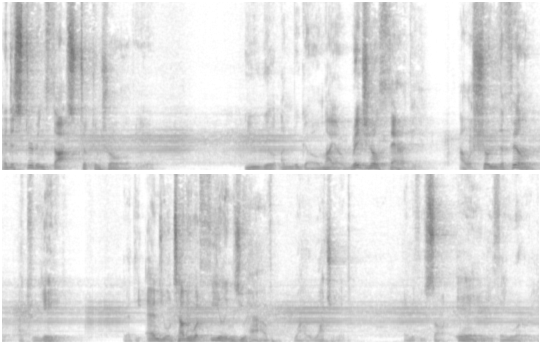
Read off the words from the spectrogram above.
and disturbing thoughts took control over you. You will undergo my original therapy. I will show you the film I created. At the end, you will tell me what feelings you have while watching it. And if you saw anything worrying.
